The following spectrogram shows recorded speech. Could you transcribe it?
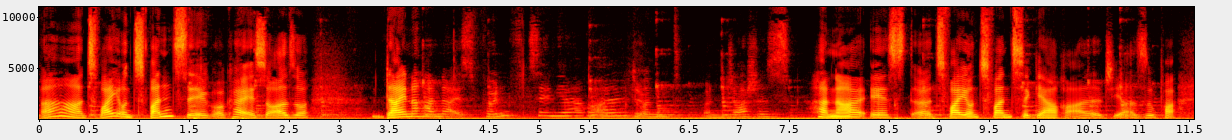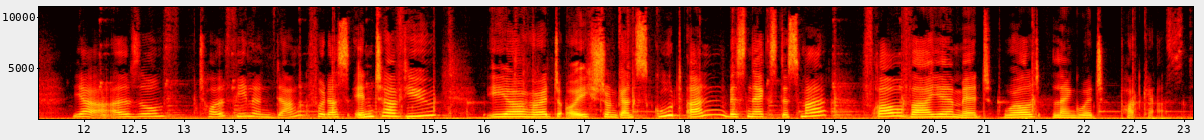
22. Ah, 22. Okay, so also deine Hannah ist 15 Jahre alt und, und Josh's Hannah ist äh, 22 Jahre alt. Ja, super. Ja, also toll, vielen Dank für das Interview. Ihr hört euch schon ganz gut an. Bis nächstes Mal. Frau Weihe mit World Language Podcast.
